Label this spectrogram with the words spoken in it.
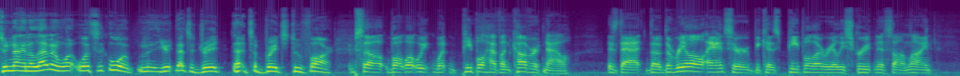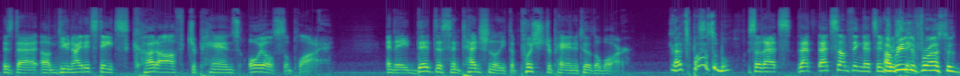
to 9/11. What? What's? the- that's a bridge. That's a bridge too far. So, but what we what people have uncovered now is that the the real answer, because people are really scrutinous online, is that um, the United States cut off Japan's oil supply, and they did this intentionally to push Japan into the war. That's possible. So that's that that's something that's interesting. A reason for us to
